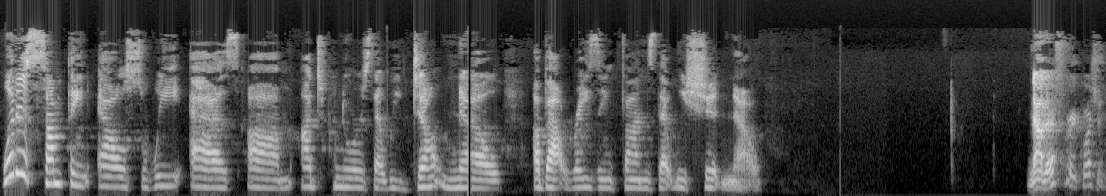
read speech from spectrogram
What is something else we as um, entrepreneurs that we don't know about raising funds that we should know? Now, that's a great question.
